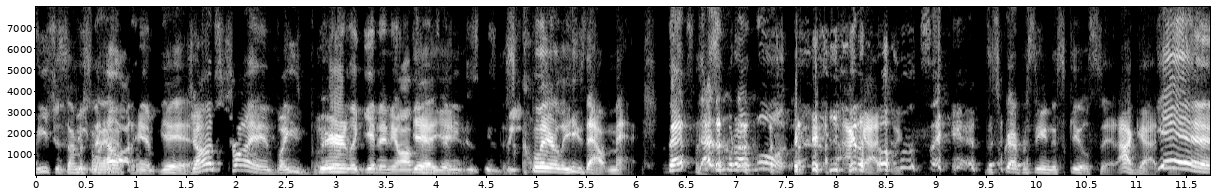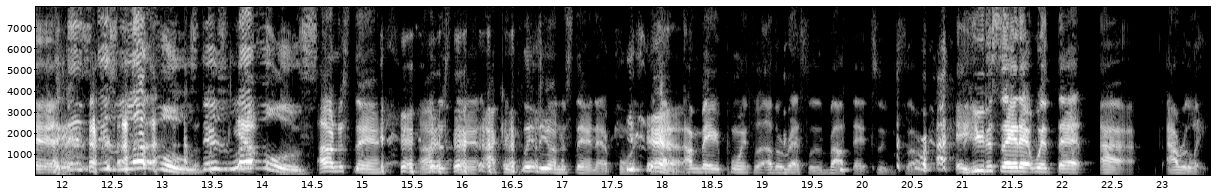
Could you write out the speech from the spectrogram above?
he's just beating the hell out of him. yeah, John's trying, but he's barely getting any offense. Yeah, and yeah. he just he's beat. clearly he's outmatched. That's that's what I want. I got know you. what I'm saying? Discrepancy in the skill set. I got you. Yeah, there's, there's levels. There's Yep. levels. I understand. I understand. I completely understand that point. Yeah. I, I made points with other wrestlers about that too. So Right. you to say that with that, I I relate.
